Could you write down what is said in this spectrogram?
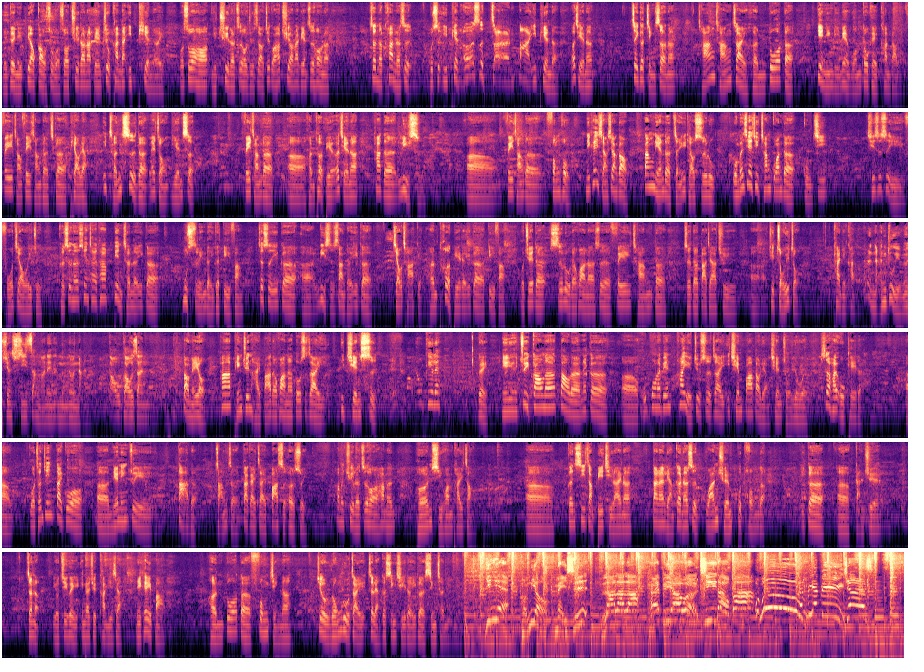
你对你不要告诉我说去到那边就看那一片而已，我说哦，你去了之后就知道，结果他去了那边之后呢，真的看的是不是一片，而是整大一片的，而且呢，这个景色呢。常常在很多的电影里面，我们都可以看到的，非常非常的这个漂亮，一层次的那种颜色，非常的呃很特别，而且呢，它的历史啊非常的丰厚。你可以想象到当年的整一条丝路，我们现在去参观的古迹，其实是以佛教为主，可是呢，现在它变成了一个穆斯林的一个地方，这是一个呃历史上的一个。交叉点很特别的一个地方，我觉得丝路的话呢是非常的值得大家去呃去走一走，看一看。它的难度有没有像西藏啊那那么那么难？高高山倒没有，它平均海拔的话呢都是在一千四，OK 嘞。对你最高呢到了那个呃湖泊那边，它也就是在一千八到两千左右位，是还 OK 的啊。我曾经带过呃年龄最大的长者，大概在八十二岁。他们去了之后，他们很喜欢拍照。呃，跟西藏比起来呢，当然两个呢是完全不同的一个呃感觉。真的有机会应该去看一下。你可以把很多的风景呢就融入在这两个星期的一个行程里面。音乐、朋友、美食，啦啦啦，Happy Hour 七到八，Happy Happy，Cheers。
